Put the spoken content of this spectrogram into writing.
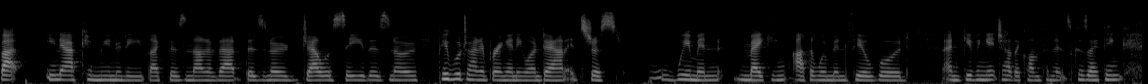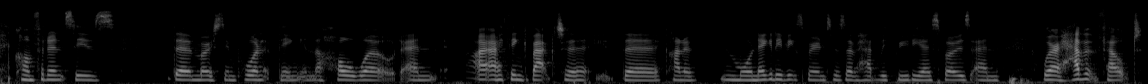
But in our community like there's none of that there's no jealousy there's no people trying to bring anyone down it's just women making other women feel good and giving each other confidence because I think confidence is the most important thing in the whole world. And I, I, think back to the kind of more negative experiences I've had with beauty, I suppose, and where I haven't felt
